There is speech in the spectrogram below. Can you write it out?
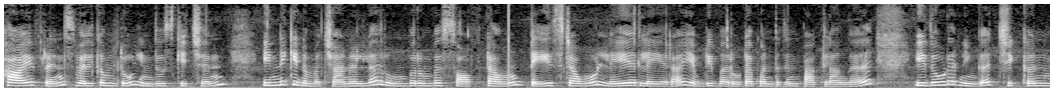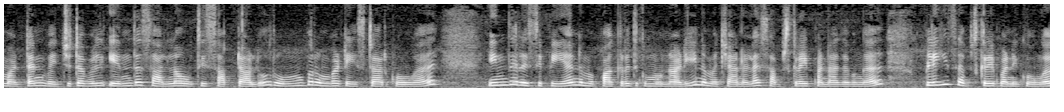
Hi friends welcome to Indhu's kitchen இன்றைக்கி நம்ம சேனலில் ரொம்ப ரொம்ப சாஃப்டாகவும் டேஸ்ட்டாகவும் லேயர் லேயராக எப்படி பரோட்டா பண்ணுறதுன்னு பார்க்கலாங்க. இதோட நீங்கள் சிக்கன் மட்டன் வெஜிடபிள் எந்த சால்லாம் ஊற்றி சாப்பிட்டாலும் ரொம்ப ரொம்ப டேஸ்ட்டாக இருக்குங்க. இந்த ரெசிப்பியை நம்ம பார்க்குறதுக்கு முன்னாடி நம்ம சேனலை சப்ஸ்கிரைப் பண்ணாதவங்க ப்ளீஸ் சப்ஸ்கிரைப் பண்ணிக்கோங்க.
